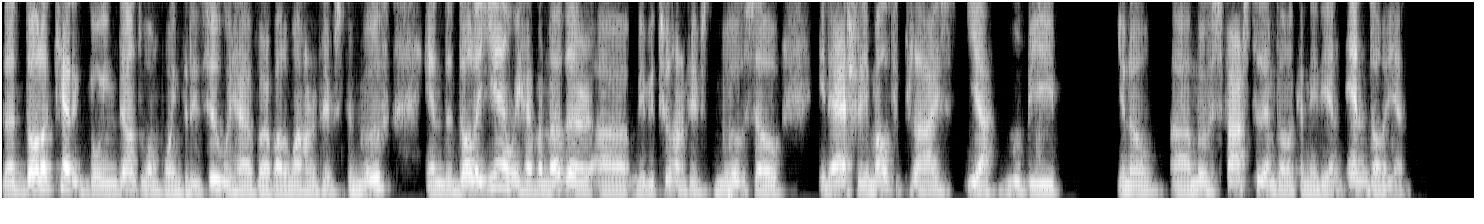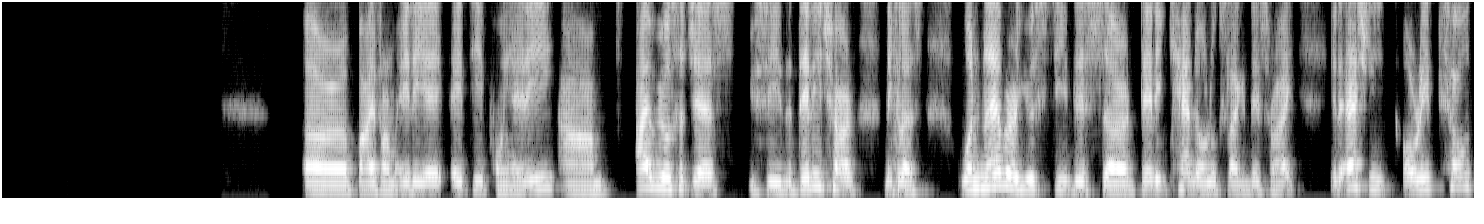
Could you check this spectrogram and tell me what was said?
The dollar CAD going down to 1.32, we have about 100 pips to move. And the dollar yen, we have another uh, maybe 200 pips to move. So it actually multiplies, yeah, would be, you know, uh, moves faster than dollar Canadian and dollar yen. uh, buy from 80, 80.80, um, I will suggest you see the daily chart, Nicholas. Whenever you see this uh, daily candle looks like this, right? It actually already tell,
